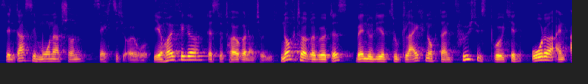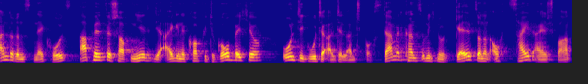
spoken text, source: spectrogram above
sind das im Monat schon 60 Euro. Je häufiger, desto teurer natürlich. Noch teurer wird es, wenn du dir zugleich noch dein Frühstücksbrötchen oder einen anderen Snack holst. Abhilfe schaffen hier die eigene Coffee-to-go-Becher und die gute alte Lunchbox. Damit kannst du nicht nur Geld, sondern auch Zeit einsparen.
